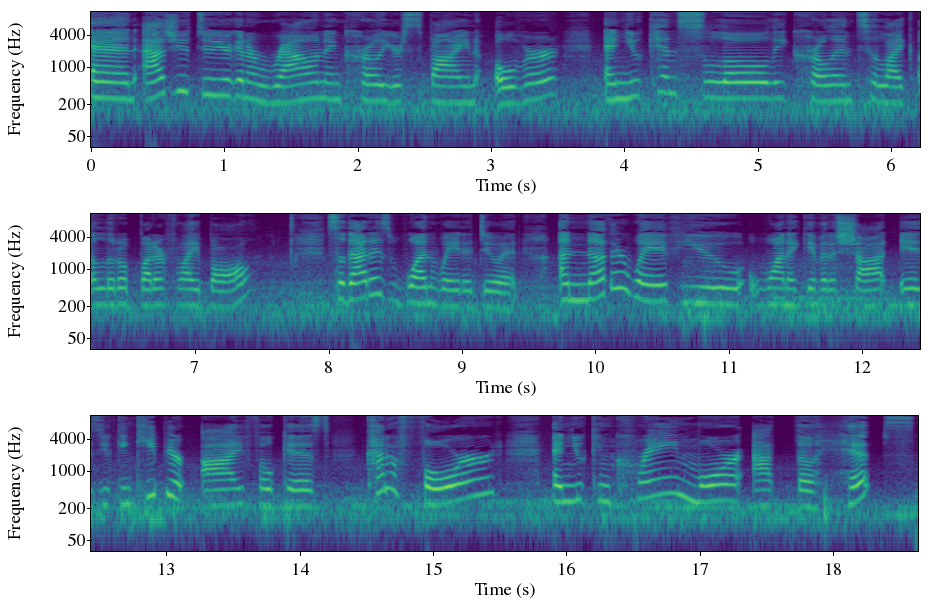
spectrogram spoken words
And as you do, you're going to round and curl your spine over, and you can slowly curl into like a little butterfly ball. So that is one way to do it. Another way, if you want to give it a shot, is you can keep your eye focused kind of forward and you can crane more at the hips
